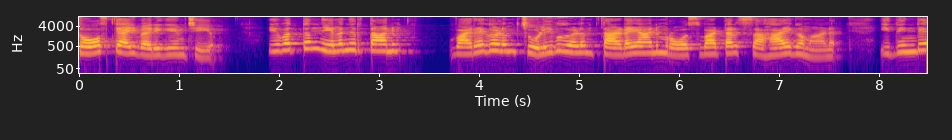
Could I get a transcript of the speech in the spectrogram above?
സോഫ്റ്റായി വരികയും ചെയ്യും. യുവത്വം നിലനിർത്താനും വരകളും ചുളിവുകളും തടയാനും റോസ് വാട്ടർ സഹായകമാണ്. ഇതിന്റെ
